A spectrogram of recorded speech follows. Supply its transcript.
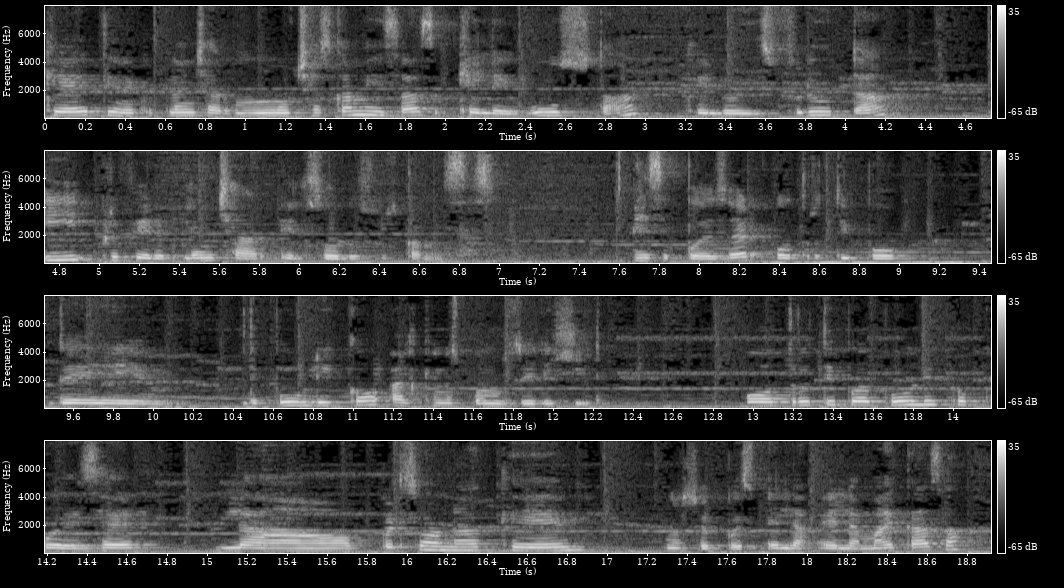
que tiene que planchar muchas camisas, que le gusta, que lo disfruta y prefiere planchar él solo sus camisas. Ese puede ser otro tipo de, público al que nos podemos dirigir. Otro tipo de público puede ser la persona que, no sé, pues el, ama de casa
